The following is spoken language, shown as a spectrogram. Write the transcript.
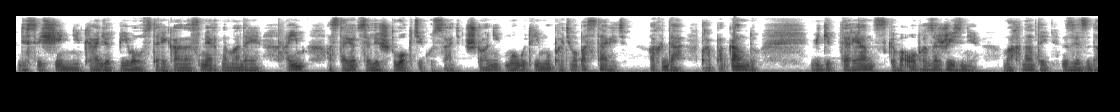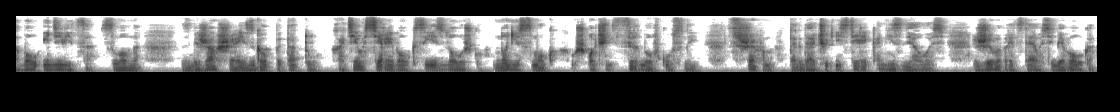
где священник крадет пиво у старика на смертном одре, а им остается лишь локти кусать, что они могут ему противопоставить. Ах да, пропаганду вегетарианского образа жизни. Мохнатый звездобол и девица, словно сбежавшая из группы Тату. Хотел серый волк съесть Золушку, но не смог. Уж очень сыр был вкусный. С шефом тогда чуть истерика не сделалась. Живо представил себе волка,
